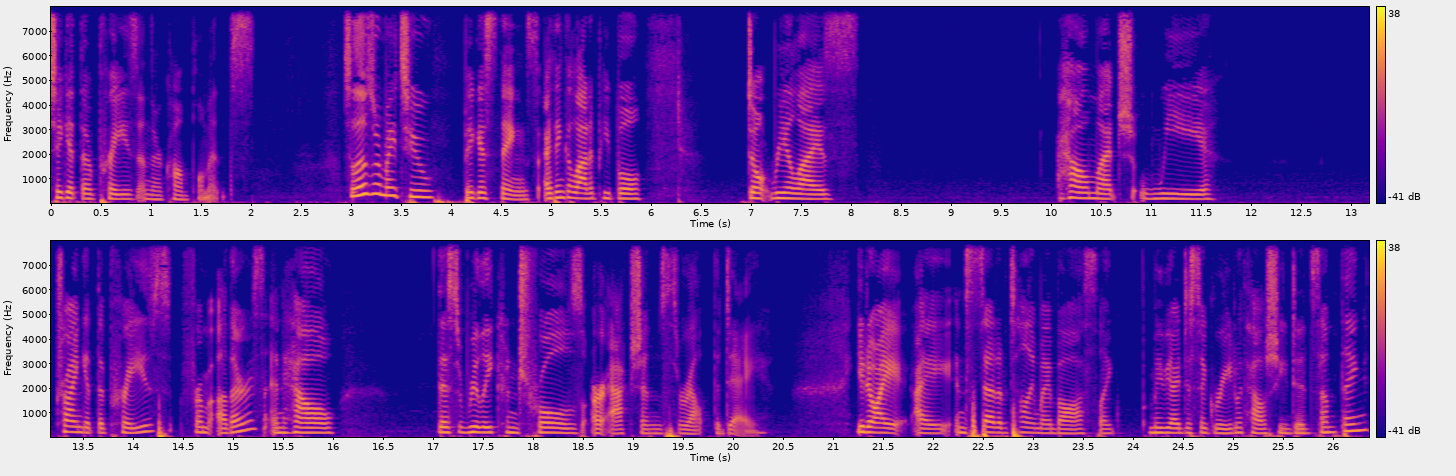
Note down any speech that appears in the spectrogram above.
to get their praise and their compliments. So, those are my two biggest things. I think a lot of people don't realize how much we try and get the praise from others and how this really controls our actions throughout the day. You know, I, I instead of telling my boss, like, maybe I disagreed with how she did something,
